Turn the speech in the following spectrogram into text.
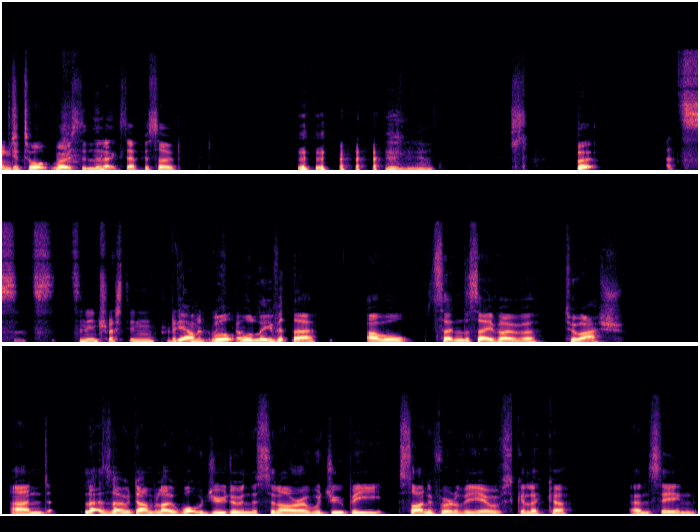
have to it. talk most in the next episode. but that's it's, it's an interesting predicament. we've we'll we'll leave it there. I will send the save over to Ash, and let us know down below what would you do in this scenario. Would you be signing for another year with Skalica and seeing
